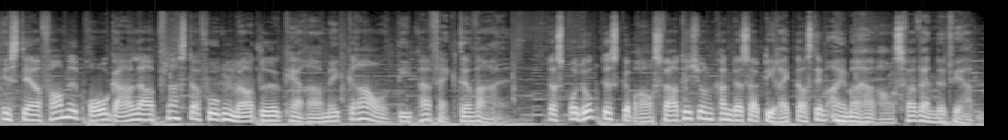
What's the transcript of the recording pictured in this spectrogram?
ist der Formel Pro Gala Pflasterfugenmörtel Keramik Grau die perfekte Wahl. Das Produkt ist gebrauchsfertig und kann deshalb direkt aus dem Eimer heraus verwendet werden.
